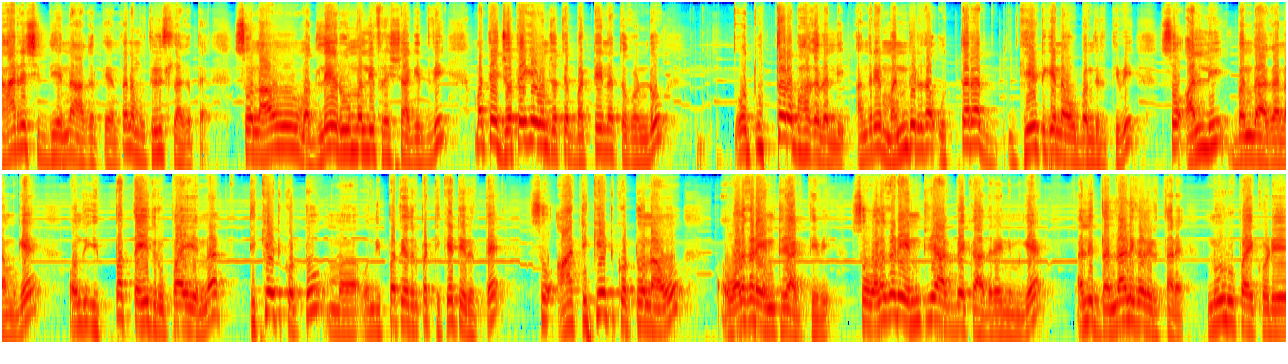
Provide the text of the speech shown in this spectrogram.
ಕಾರ್ಯಸಿದ್ಧಿಯನ್ನು ಆಗುತ್ತೆ ಅಂತ ನಮಗೆ ತಿಳಿಸಲಾಗುತ್ತೆ. ಸೊ ನಾವು ಮೊದಲೇ ರೂಮಲ್ಲಿ ಫ್ರೆಶ್ ಆಗಿದ್ವಿ. ಮತ್ತು ಜೊತೆಗೆ ಒಂದು ಜೊತೆ ಬಟ್ಟೆಯನ್ನು ತಗೊಂಡು ಉತ್ತರ ಭಾಗದಲ್ಲಿ, ಅಂದರೆ ಮಂದಿರದ ಉತ್ತರ ಗೇಟ್ಗೆ ನಾವು ಬಂದಿರ್ತೀವಿ. ಸೊ ಅಲ್ಲಿ ಬಂದಾಗ ನಮಗೆ ಒಂದು ಇಪ್ಪತ್ತೈದು ರೂಪಾಯಿಯನ್ನು ಟಿಕೆಟ್ ಕೊಟ್ಟು, ಮ- ಒಂದು ಇಪ್ಪತ್ತೈದು ರೂಪಾಯಿ ಟಿಕೆಟ್ ಇರುತ್ತೆ. ಸೊ ಆ ಟಿಕೆಟ್ ಕೊಟ್ಟು ನಾವು ಒಳಗಡೆ ಎಂಟ್ರಿ ಆಗ್ತೀವಿ. ಸೊ ಒಳಗಡೆ ಎಂಟ್ರಿ ಆಗಬೇಕಾದ್ರೆ ನಿಮಗೆ ಅಲ್ಲಿ ದಲ್ಲಾಳಿಗಳು ಇರ್ತಾರೆ. ನೂರು ರೂಪಾಯಿ ಕೊಡಿ,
